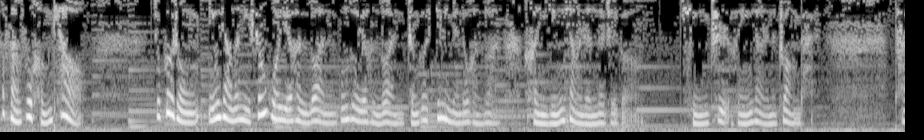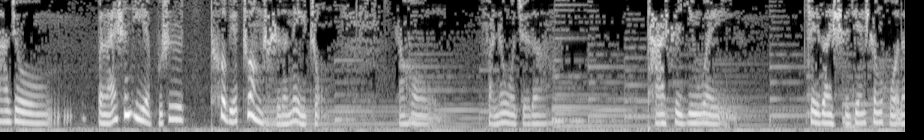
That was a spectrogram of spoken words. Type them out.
他反复横跳，就各种影响的你生活也很乱，工作也很乱，整个心里面都很乱，很影响人的这个情志，很影响人的状态。他就本来身体也不是特别壮实的那一种，然后反正我觉得他是因为这段时间生活的。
